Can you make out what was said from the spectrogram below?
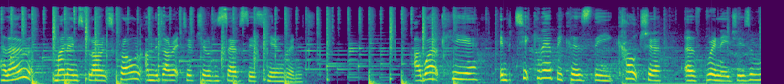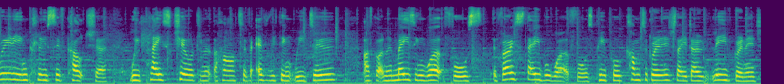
Hello, my name's Florence Kroll. I'm the Director of Children's Services here in Greenwich. I work here in particular because the culture of Greenwich is a really inclusive culture. We place children at the heart of everything we do. I've got an amazing workforce, a very stable workforce. People come to Greenwich, they don't leave Greenwich.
